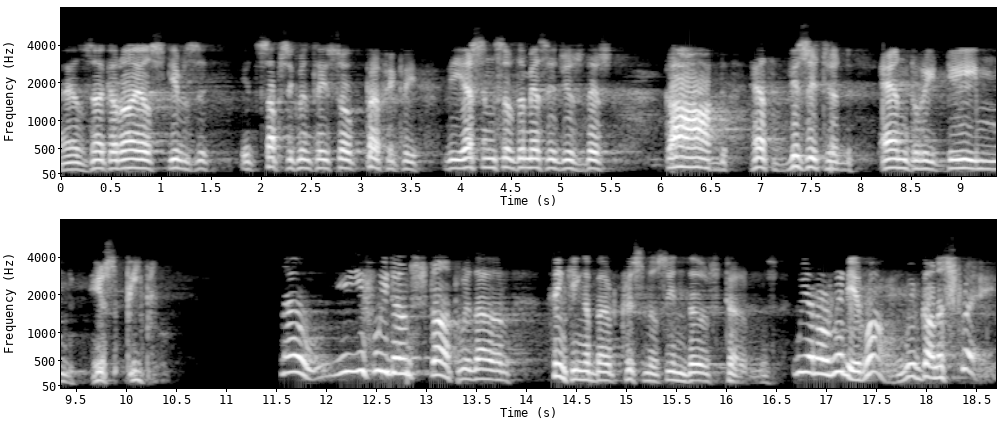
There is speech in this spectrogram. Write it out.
As Zacharias gives it subsequently so perfectly, the essence of the message is this God hath visited and redeemed His people. Now, if we don't start with our thinking about Christmas in those terms, we are already wrong. We've gone astray.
